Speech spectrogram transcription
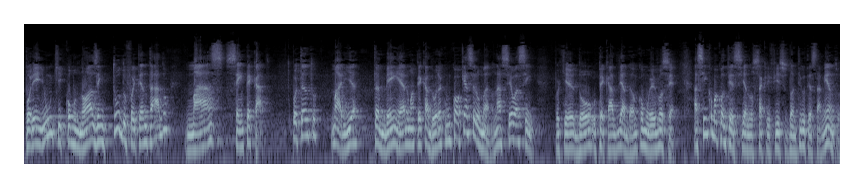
porém um que, como nós, em tudo foi tentado, mas sem pecado. Portanto, Maria também era uma pecadora como qualquer ser humano, nasceu assim, porque herdou o pecado de Adão, como eu e você. Assim como acontecia nos sacrifícios do Antigo Testamento,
